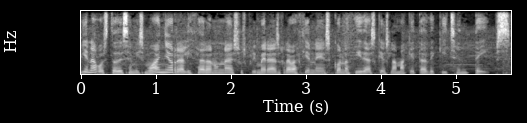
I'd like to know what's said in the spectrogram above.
Y en agosto de ese mismo año realizaron una de sus primeras grabaciones conocidas, que es la maqueta de Kitchen Tapes.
